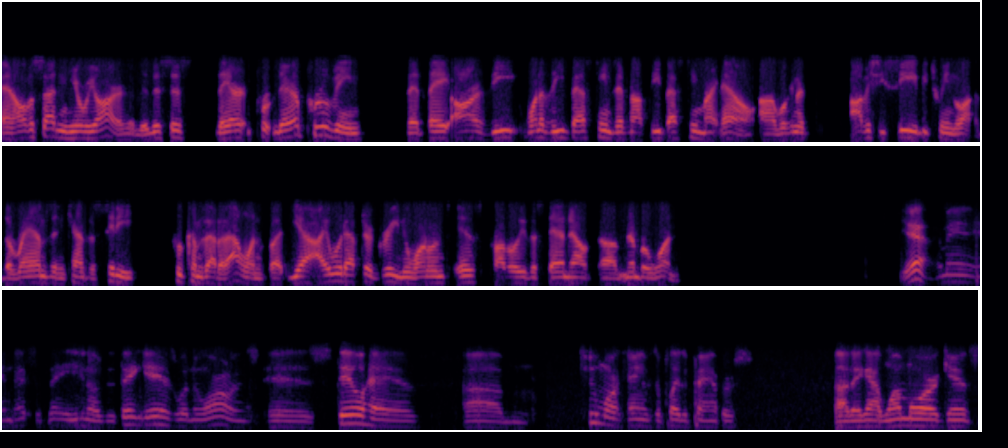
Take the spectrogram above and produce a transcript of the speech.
And all of a sudden, here we are. This is they're they're proving that they are the one of the best teams, if not the best team right now. Uh, we're going to obviously see between the Rams and Kansas City who comes out of that one. But yeah, I would have to agree. New Orleans is probably the standout uh, number one. Yeah, I mean, and that's the thing. You know, the thing is with New Orleans is still have um, two more games to play the Panthers. Uh, they got one more against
